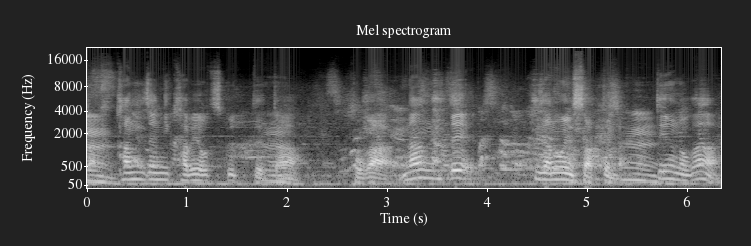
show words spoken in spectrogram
た、うん。完全に壁を作ってた子が、なんで膝の上に座ってんだ、うんっていうのが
